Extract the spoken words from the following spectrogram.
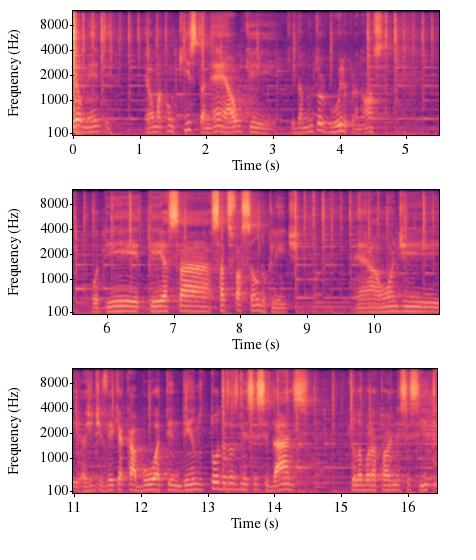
realmente é uma conquista, né? É algo que, que dá muito orgulho para nós poder ter essa satisfação do cliente, é, onde a gente vê que acabou atendendo todas as necessidades que o laboratório necessita.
